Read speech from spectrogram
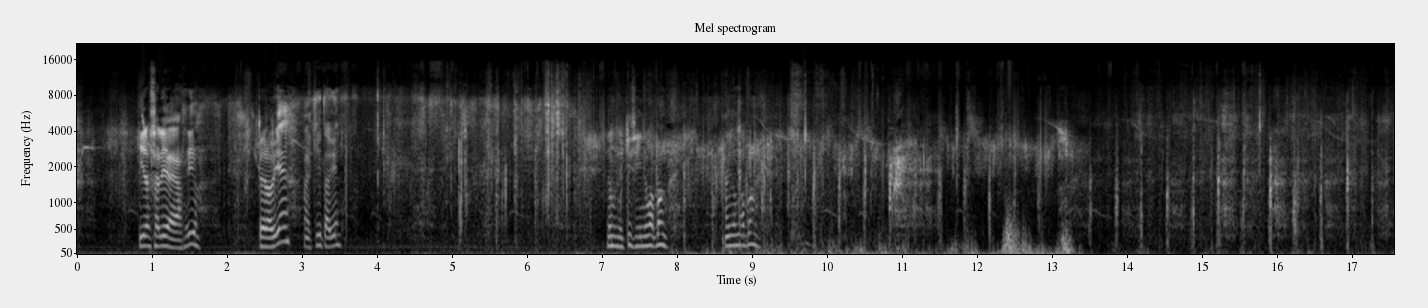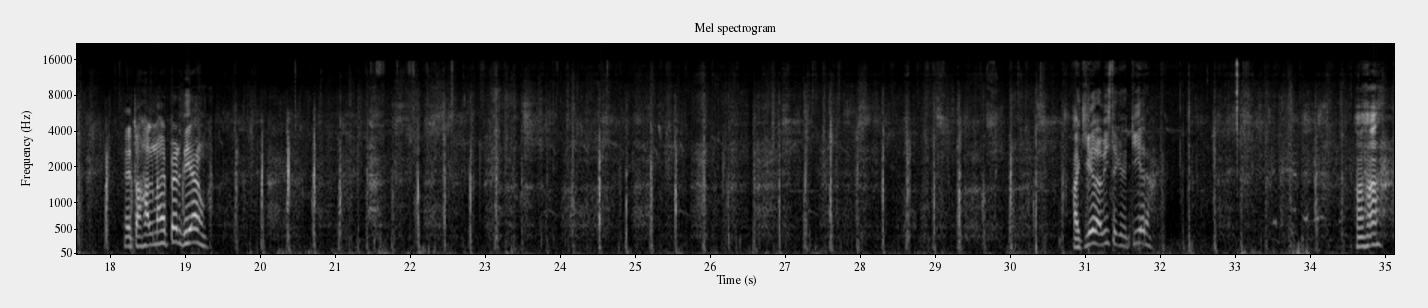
Y la salida de arriba. Pero bien, aquí está bien. Naman iki sino mabang. Ano mabang? Estas almas se perdieron. Aquí era, viste que aquí era. Ajá.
